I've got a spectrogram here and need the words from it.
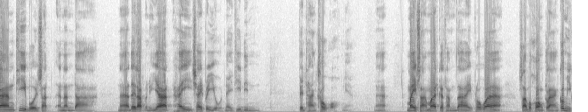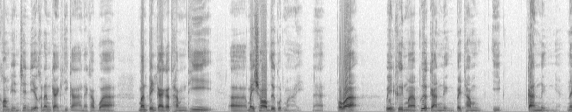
การที่บริษัทอนันดา นะได้รับอนุญาตให้ใช้ประโยชน์ในที่ดินเป็นทางเข้าออกเนี่ยนะฮะไม่สามารถกระทำได้ เพราะว่าศาลปกครองกลางก็มีความเห็นเช่นเดียวคณะกรรมการกฤษฎีกานะครับว่ามันเป็นการกระทำที่ไม่ชอบด้วยกฎหมายนะฮะเพราะว่าเวรคืนมาเพื่อการหนึ่งไปทำอีกการหนึ่งเนี่ยใน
